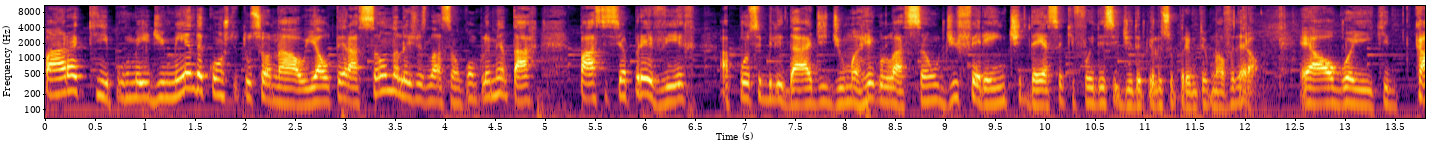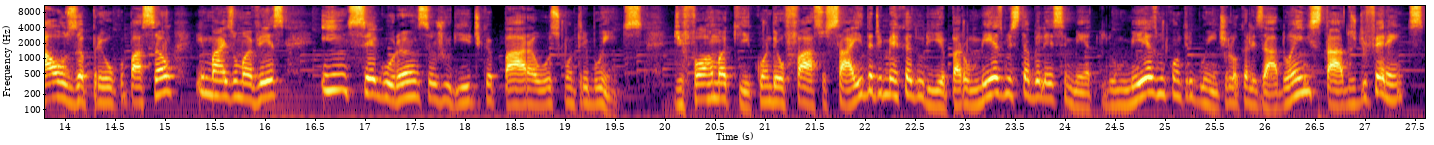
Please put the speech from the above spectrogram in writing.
para que, por meio de emenda constitucional e alteração na legislação complementar, passe-se a prever a possibilidade de uma regulação diferente dessa que foi decidida pelo Supremo Tribunal Federal. É algo aí que causa preocupação e, mais uma vez, insegurança jurídica para os contribuintes. De forma que, quando eu faço saída de mercadoria para o mesmo estabelecimento do mesmo contribuinte localizado em estados diferentes,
